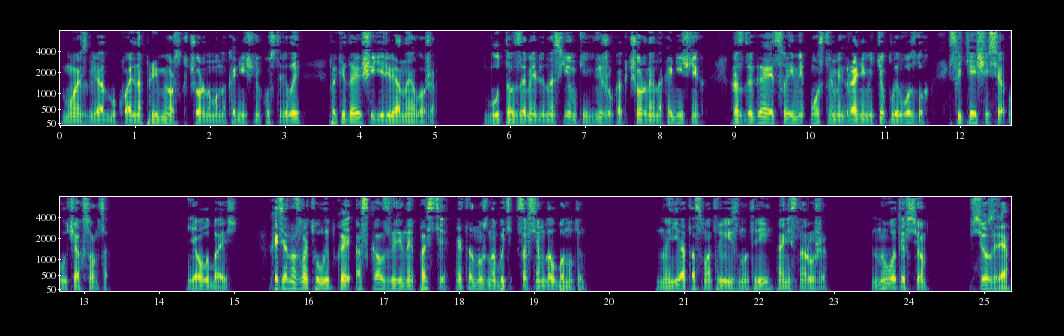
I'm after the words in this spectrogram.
Мой взгляд буквально примерз к черному наконечнику стрелы, покидающей деревянное ложе. Будто в замедленной съемке вижу, как черный наконечник раздвигает своими острыми гранями теплый воздух, светящийся в лучах солнца. Я улыбаюсь. Хотя назвать улыбкой оскал звериной пасти — это нужно быть совсем долбанутым. Но я-то смотрю изнутри, а не снаружи. Ну вот и все. Все зря.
